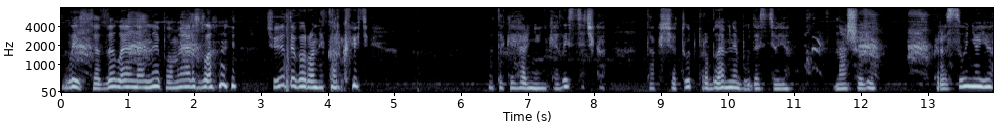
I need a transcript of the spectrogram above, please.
Листя зелене, не померзло. Чуєте, ворони каркають. Отаке гарненьке листячко. Так що тут проблем не буде з цією нашою красунею.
